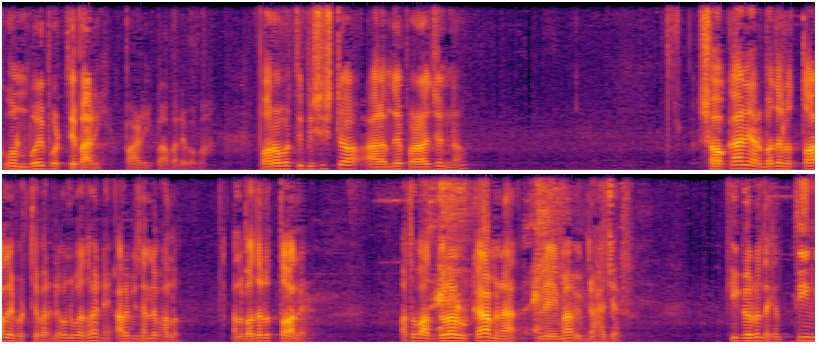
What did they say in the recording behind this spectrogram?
কোন বই পড়তে পারি? পারি বাবারে বাবা। পরবর্তী বিশিষ্ট আলেমদের পড়ার জন্য শওকানি আর বদল উত্তলে পড়তে পারেন। অনুবাদ হয় না আরবি জানলে ভালো। আল বদল উত্তলে অথবা আব্দুল কামনা ইমাম ইবনে হাজার। কি করবেন? দেখেন, তিন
